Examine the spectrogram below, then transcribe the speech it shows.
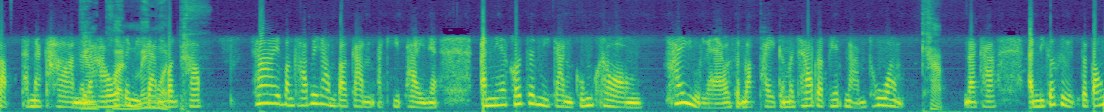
กับธนาคารนะยังคะผ่อนว่าจะมีการไม่หมดบังคับ ใช่บังคับให้ทำประกันอัคคีภัยเนี่ย อันเนี้ยเขาจะมีการคุ้มครอง ให้อยู่แล้วสำหรับภัยธรรมชาติประเภทน้ำท่วมครับนะคะ อันนี้ก็คือจะต้อง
